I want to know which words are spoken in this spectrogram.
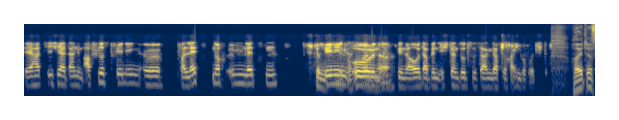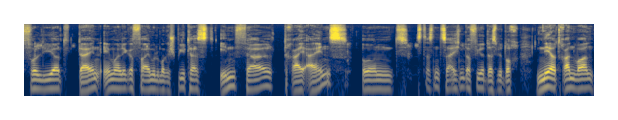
Der hat sich ja dann im Abschlusstraining äh, verletzt noch im letzten Stimmt, Training und ja. genau, da bin ich dann sozusagen dafür reingerutscht. Heute verliert dein ehemaliger Verein, wo du mal gespielt hast, Inferl 3-1 Und ist das ein Zeichen dafür, dass wir doch näher dran waren,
